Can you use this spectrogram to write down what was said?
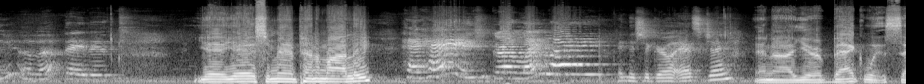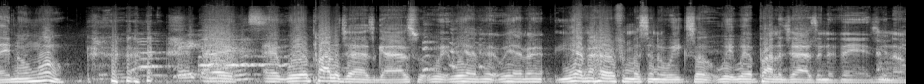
you know, updated. Yeah, yeah, it's your man Panama Ali. Hey, hey, it's your girl Lay Lay. And it's your girl SJ. And uh, you're back with Say No More. Hey Hey, guys. hey, we apologize, guys. We, we haven't, we haven't, you haven't heard from us in a week, so we, we apologize in advance. You know,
